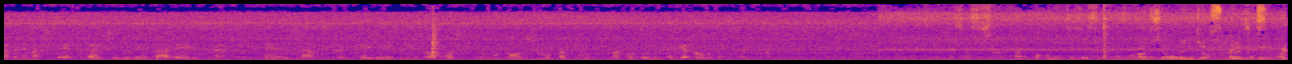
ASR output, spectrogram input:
改めまして、在中のメンバー、エールフランス、エールフランス、KDM への本日のご搭乗誠にありがとうございます。あじゃあオレンジをオレンジで、はい。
